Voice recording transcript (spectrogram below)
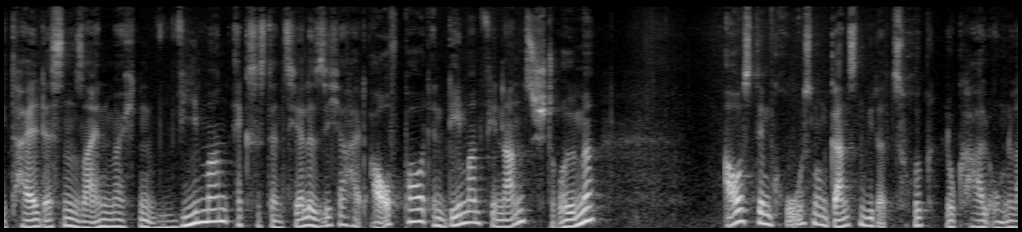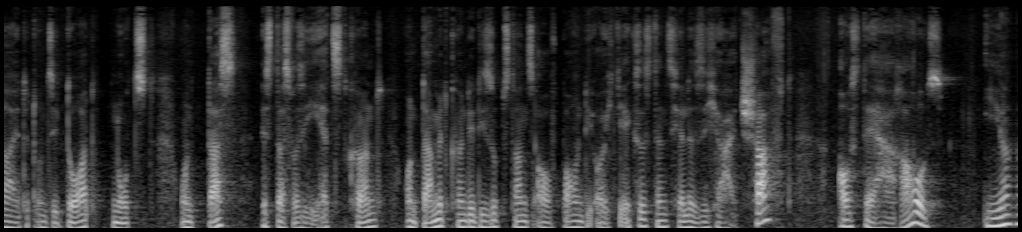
die Teil dessen sein möchten, wie man existenzielle Sicherheit aufbaut, indem man Finanzströme aus dem Großen und Ganzen wieder zurück lokal umleitet und sie dort nutzt. Und das ist das, was ihr jetzt könnt. Und damit könnt ihr die Substanz aufbauen, die euch die existenzielle Sicherheit schafft, aus der heraus ihr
